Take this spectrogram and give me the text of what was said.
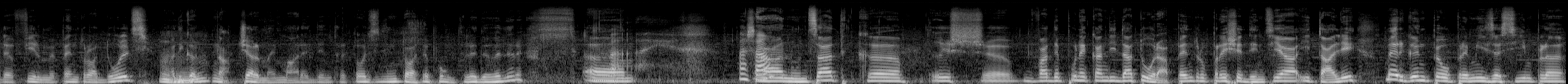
de filme pentru adulți, Mhm. uh-huh. adică na, cel mai mare dintre toți, din toate punctele de vedere, uh, Așa? a anunțat că își uh, va depune candidatura pentru președinția Italiei, mergând pe o premiză simplă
